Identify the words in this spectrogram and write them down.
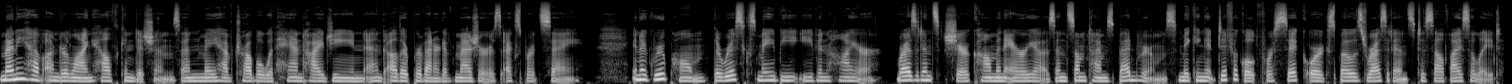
Many have underlying health conditions and may have trouble with hand hygiene and other preventative measures, experts say. In a group home, the risks may be even higher. Residents share common areas and sometimes bedrooms, making it difficult for sick or exposed residents to self isolate.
